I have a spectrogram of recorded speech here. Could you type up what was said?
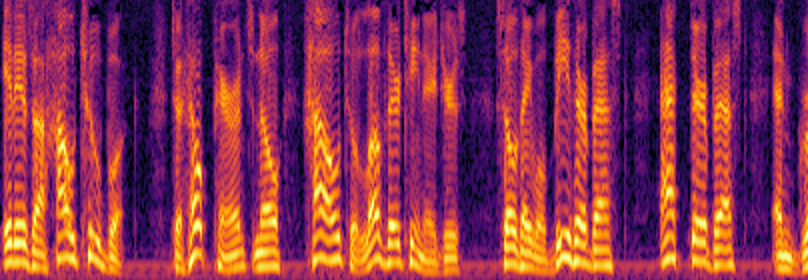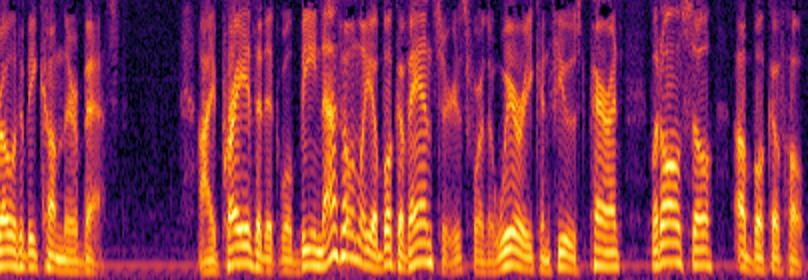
It is a how-to book to help parents know how to love their teenagers so they will be their best, act their best, and grow to become their best. I pray that it will be not only a book of answers for the weary, confused parent, but also a book of hope.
